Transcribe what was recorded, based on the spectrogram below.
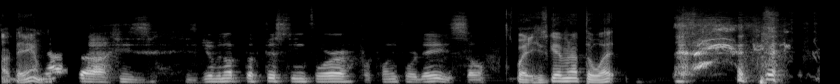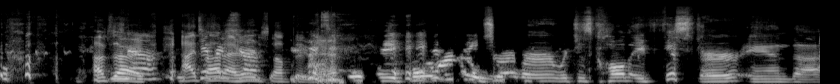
Oh, damn. Uh, he's he's given up the fisting for for 24 days. So, wait, he's giving up the what? I'm sorry. No, I thought I heard something there. a forward observer, which is called a fister, and uh,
